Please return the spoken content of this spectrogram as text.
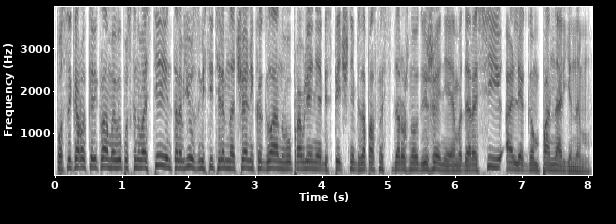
После короткой рекламы и выпуска новостей интервью с заместителем начальника Главного управления обеспечения безопасности дорожного движения МВД России Олегом Панарьиным.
